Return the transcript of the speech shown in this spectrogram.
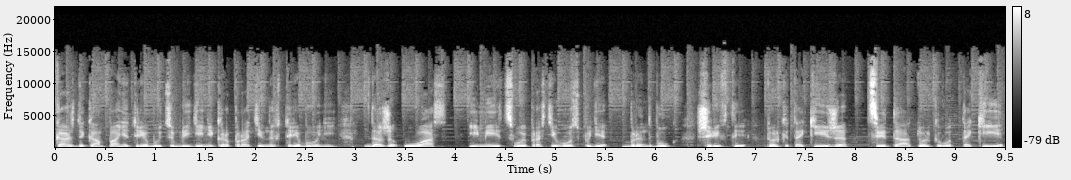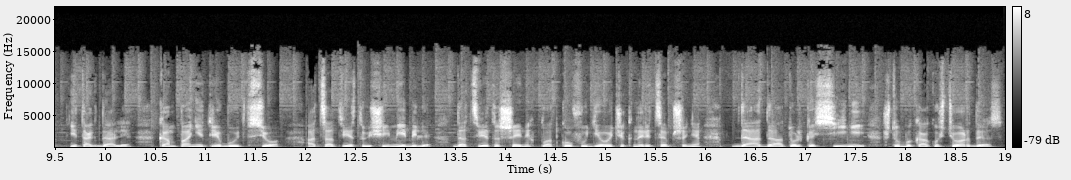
Каждой компании требует соблюдения корпоративных требований. Даже УАЗ имеет свой, прости господи, брендбук. Шрифты только такие же, цвета только вот такие и так далее. Компании требуют все, от соответствующей мебели до цвета шейных платков у девочек на ресепшене. Да-да, только синий, чтобы как у стюардесс.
